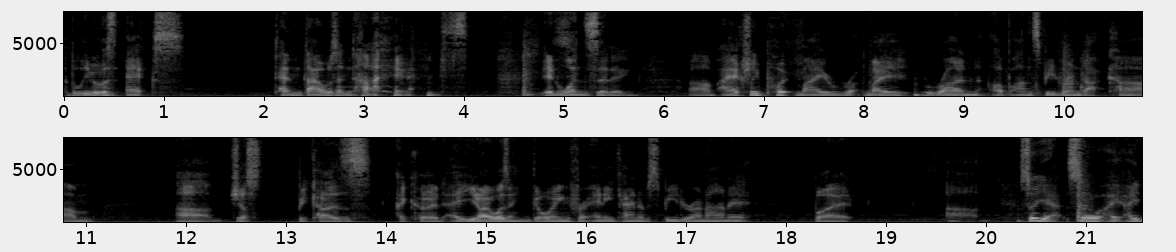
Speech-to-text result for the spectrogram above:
I believe it was X, 10,000 times in one sitting. Um, I actually put my my run up on speedrun.com um, just because I could. I, you know, I wasn't going for any kind of speed run on it, but um, so yeah. So I, I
